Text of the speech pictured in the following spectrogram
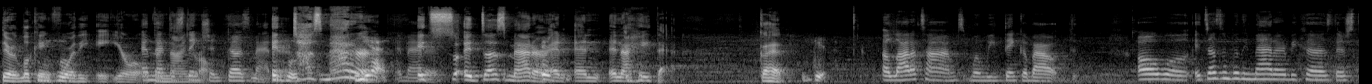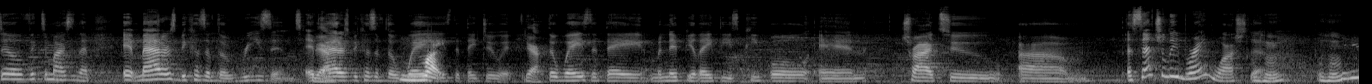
They're looking for the eight year old and the that distinction does matter. It does matter. Yes. It matters. It's so, it does matter, and and and I hate that. Go ahead. Yeah. a lot of times when we think about oh well it doesn't really matter because they're still victimizing them it matters because of the reasons it Yeah. matters because of the ways Right. that they do it Yeah. the ways that they manipulate these people and try to um, essentially brainwash them Mm-hmm.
